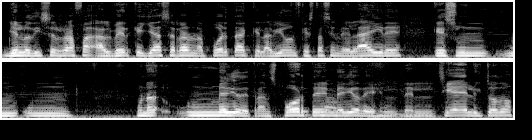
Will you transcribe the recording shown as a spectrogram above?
bien lo dice Rafa, al ver que ya cerraron la puerta, que el avión, que estás en el aire, que es un, un- un- una- un medio de transporte, Sí, claro. en medio del cielo y todo,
